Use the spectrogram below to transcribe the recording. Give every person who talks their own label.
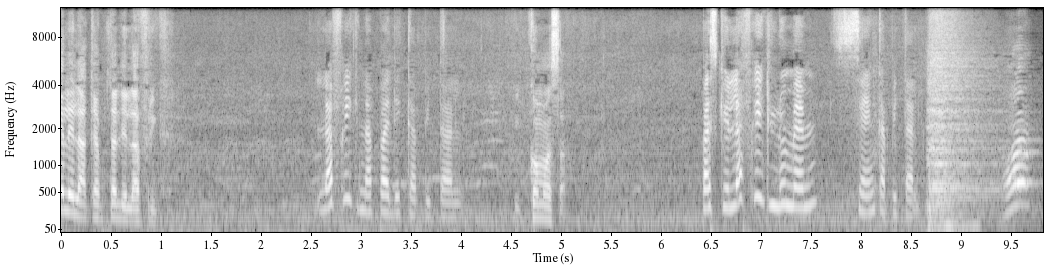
Speaker 1: quelle est la capitale de l'Afrique?
Speaker 2: L'Afrique n'a pas de capitale.
Speaker 1: Comment ça?
Speaker 2: Parce que l'Afrique lui-même, c'est une capitale.
Speaker 3: Hein?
